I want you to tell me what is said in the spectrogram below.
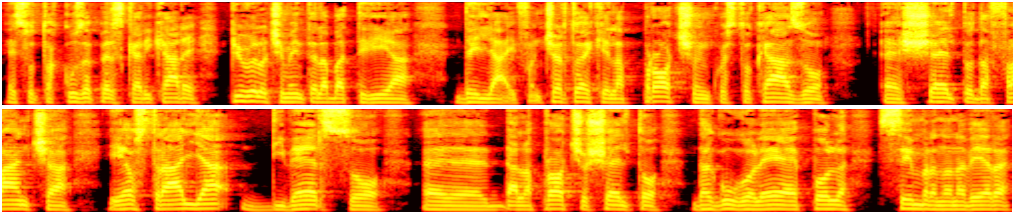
è sotto accusa per scaricare più velocemente la batteria degli iPhone. Certo è che l'approccio in questo caso eh, scelto da Francia e Australia, diverso eh, dall'approccio scelto da Google e Apple, sembra non aver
